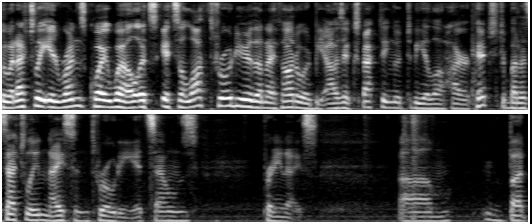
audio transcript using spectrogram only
so it actually it runs quite well. It's it's a lot throatier than I thought it would be. I was expecting it to be a lot higher pitched, but it's actually nice and throaty. It sounds pretty nice. Um, but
